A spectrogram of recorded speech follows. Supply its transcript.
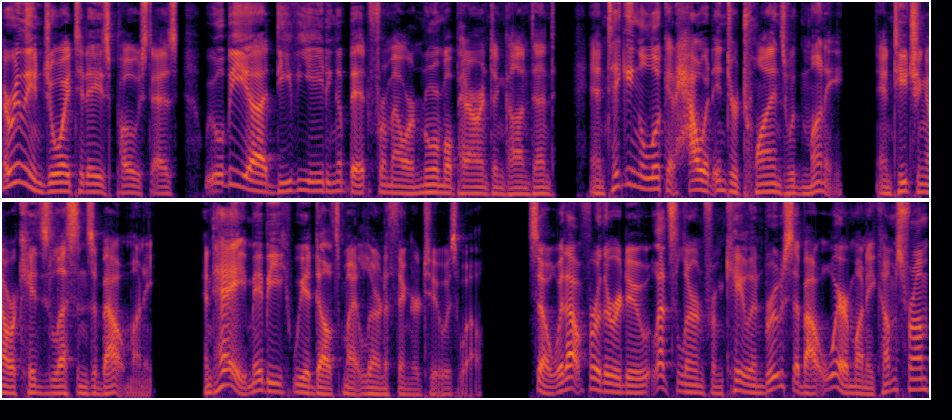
I really enjoy today's post as we will be uh, deviating a bit from our normal parenting content and taking a look at how it intertwines with money and teaching our kids lessons about money. And hey, maybe we adults might learn a thing or two as well. So, without further ado, let's learn from Kalen Bruce about where money comes from,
